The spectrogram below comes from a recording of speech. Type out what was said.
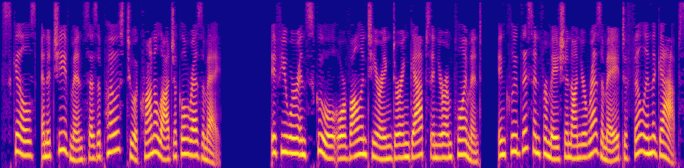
skills, and achievements as opposed to a chronological resume. If you were in school or volunteering during gaps in your employment, include this information on your resume to fill in the gaps.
